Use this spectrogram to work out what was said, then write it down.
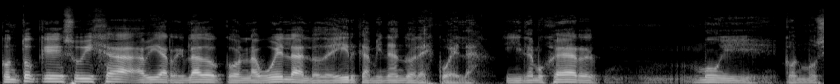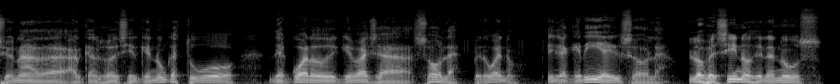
contó que su hija había arreglado con la abuela lo de ir caminando a la escuela. Y la mujer, muy conmocionada, alcanzó a decir que nunca estuvo de acuerdo de que vaya sola, pero bueno, ella quería ir sola. Los vecinos de Lanús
